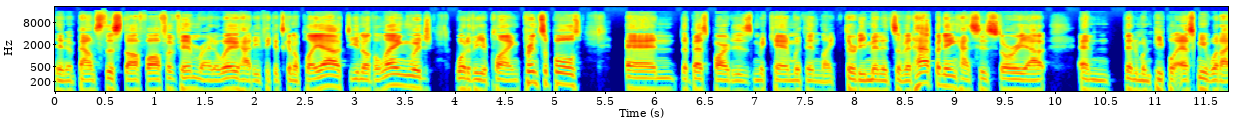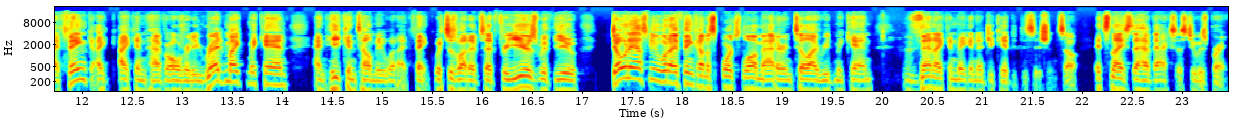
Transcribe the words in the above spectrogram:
you know, bounce this stuff off of him right away. How do you think it's going to play out? Do you know the language? What are the applying principles? And the best part is McCann, within like 30 minutes of it happening, has his story out. And then when people ask me what I think, I, I can have already read Mike McCann and he can tell me what I think, which is what I've said for years with you. Don't ask me what I think on a sports law matter until I read McCann. Then I can make an educated decision. So it's nice to have access to his brain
